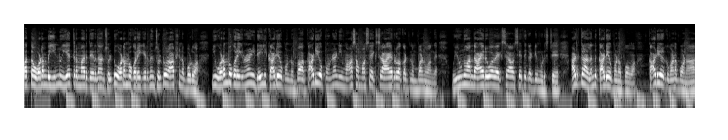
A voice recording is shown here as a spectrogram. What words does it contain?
பார்த்தா உடம்பு இன்னும் ஏற்றுற மாதிரி தெரியுதான்னு சொல்லிட்டு உடம்பு குறைக்கிறதுன்னு சொல்லிட்டு ஒரு ஆப்ஷனை போடுவான். நீ உடம்பு குறைக்கணும்னா நீ டெய்லி கார்டியோ பண்ணணும்ப்பா கார்டியோ பண்ணா நீ மாதம் மாதம் எக்ஸ்ட்ரா ஆயிரம் ரூபா கட்டணும் பண்ணுவாங்க இவனும் அந்த ஆயிரம் ரூபா எக்ஸ்ட்ரா சேர்த்து கட்டி முடிச்சுட்டு அடுத்த நாள்லேருந்து கார்டியோ பண்ண போவான். கார்டியோக்கு பண்ண போனால்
